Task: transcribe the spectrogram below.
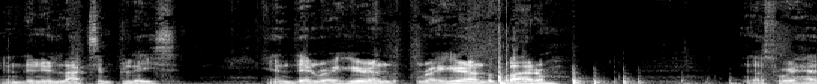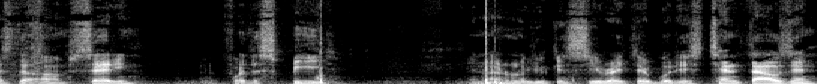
and then it locks in place. And then right here and right here on the bottom, that's where it has the um, setting for the speed. And I don't know if you can see right there, but it's 10,000,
